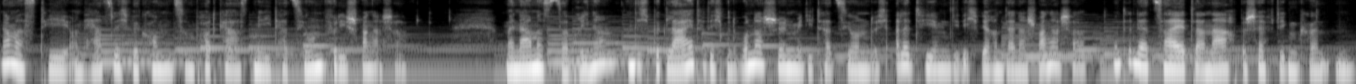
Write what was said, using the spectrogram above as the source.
Namaste und herzlich willkommen zum Podcast Meditation für die Schwangerschaft. Mein Name ist Sabrina und ich begleite dich mit wunderschönen Meditationen durch alle Themen, die dich während deiner Schwangerschaft und in der Zeit danach beschäftigen könnten.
